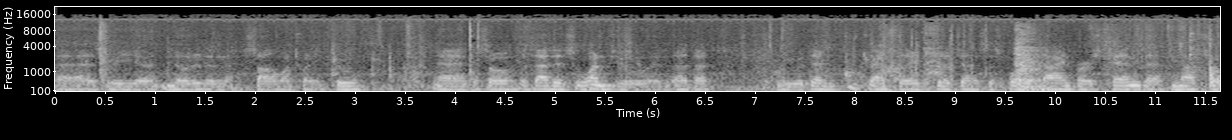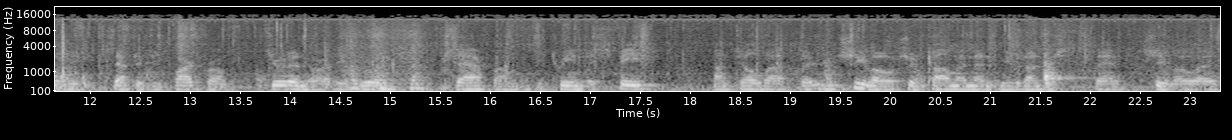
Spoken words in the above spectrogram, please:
uh, as we noted in Psalm 122. And so that is one view uh, that we would then translate uh, Genesis 49, verse 10, that not shall the scepter depart from Judah, nor the ruling staff from between his feet, until that uh, Shiloh should come, and then we would understand Shiloh as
